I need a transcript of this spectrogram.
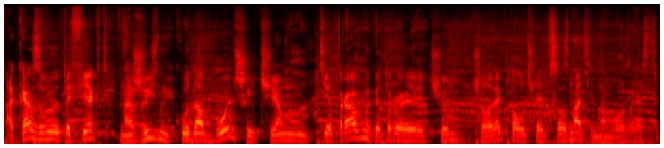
оказывают эффект на жизнь куда больше, чем те травмы, которые человек получает в сознательном возрасте.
